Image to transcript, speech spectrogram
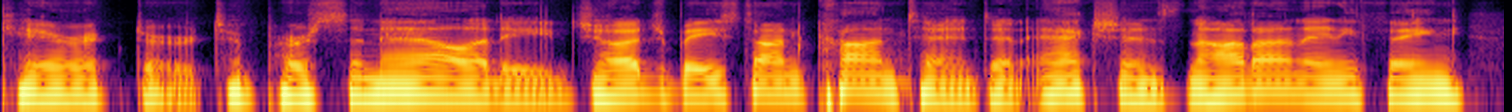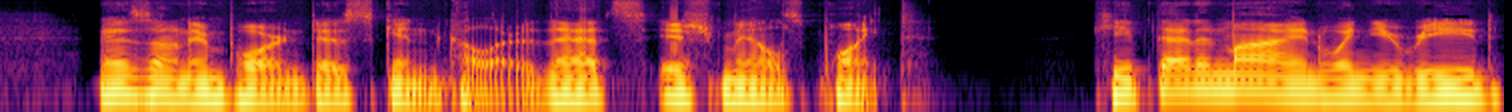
character, to personality, judge based on content and actions, not on anything as unimportant as skin color. That's Ishmael's point. Keep that in mind when you read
